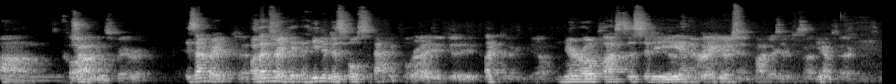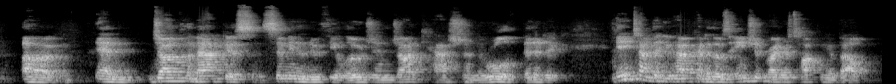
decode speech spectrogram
um, John, favorite. is that right? That's- oh, that's right. He, he did his whole sabbatical, Right, he did. He, Like- think, yeah. Neuroplasticity Yeah, and Evagrius and Ponticus. Yeah. Exactly. Um, and John Climacus and Simeon the New Theologian, John Cassian, the Rule of Benedict. Anytime that you have kind of those ancient writers talking about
